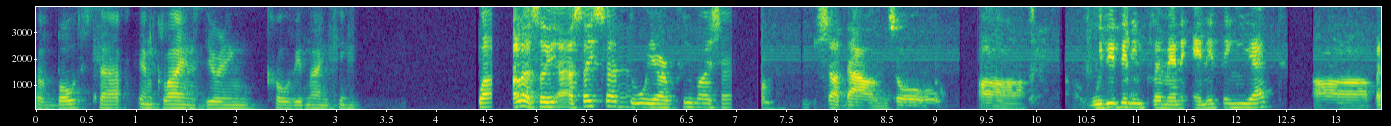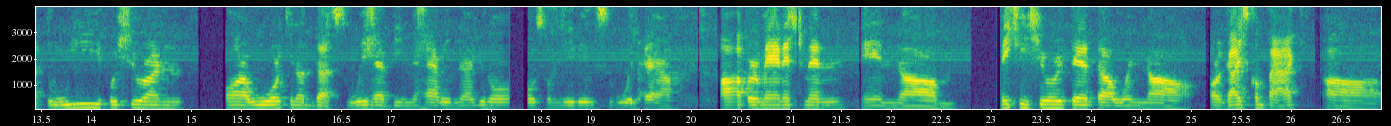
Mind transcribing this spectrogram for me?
of both staff and clients during COVID 19? Well, as I, as I said, we are pretty much um, shut down. So uh, we didn't implement anything yet, uh, but we for sure are, are working on this. We have been having, uh, you know, some meetings with uh, upper management and um, making sure that uh, when uh, our guys come back, uh,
